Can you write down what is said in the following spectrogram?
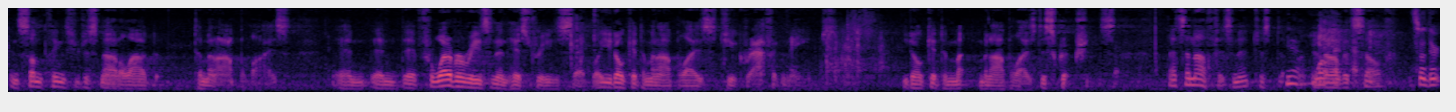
And some things you're just not allowed to monopolize. And, and for whatever reason in history, he said, well, you don't get to monopolize geographic names. You don't get to mo- monopolize descriptions. That's enough, isn't it? Just yeah. in well, and of itself. So there,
